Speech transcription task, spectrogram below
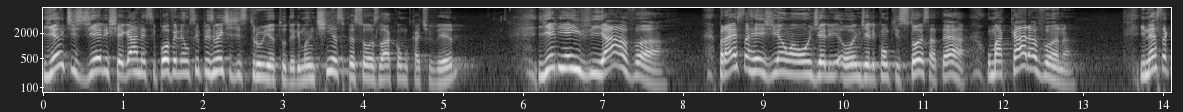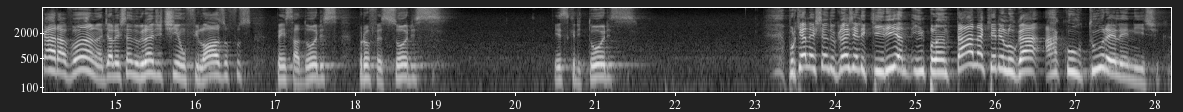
E antes de ele chegar nesse povo, ele não simplesmente destruía tudo, ele mantinha as pessoas lá como cativeiro, e ele enviava para essa região onde ele, onde ele conquistou essa terra, uma caravana. E nessa caravana de Alexandre o Grande tinham filósofos, pensadores, professores, escritores. Porque Alexandre o Grande ele queria implantar naquele lugar a cultura helenística.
